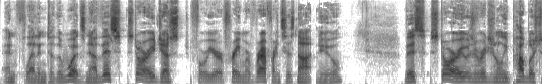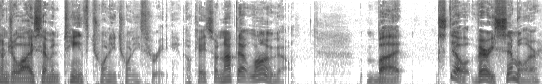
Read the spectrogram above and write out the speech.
and fled into the woods. Now, this story, just for your frame of reference, is not new. This story was originally published on July 17th, 2023. Okay, so not that long ago. But still, very similar.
